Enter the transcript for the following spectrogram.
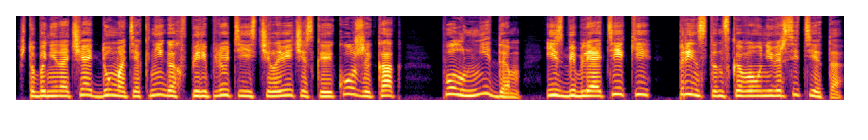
чтобы не начать думать о книгах в переплете из человеческой кожи, как Пол Нидем из библиотеки Принстонского университета.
